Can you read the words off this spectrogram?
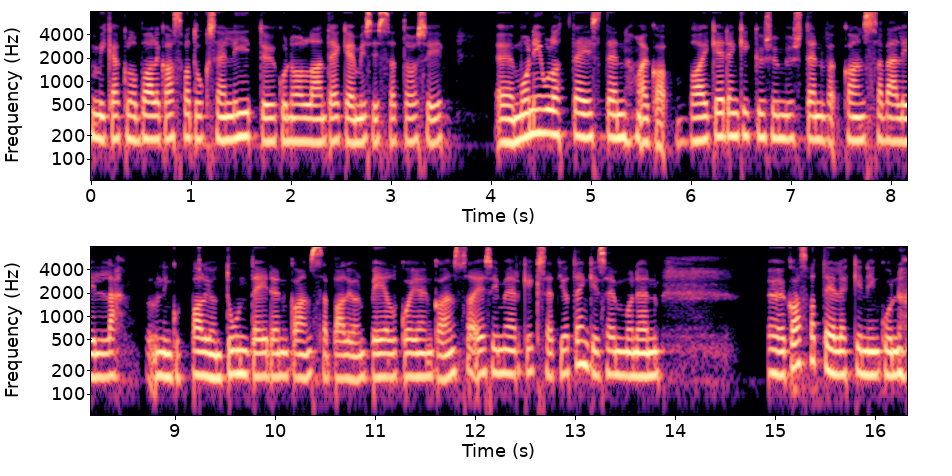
mikä globaalikasvatukseen liittyy, kun ollaan tekemisissä tosi moniulotteisten, aika vaikeidenkin kysymysten kanssa välillä, niin kuin paljon tunteiden kanssa, paljon pelkojen kanssa esimerkiksi. Että jotenkin semmoinen kasvatteillekin niin kuin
